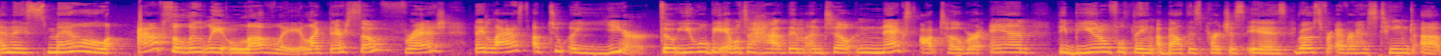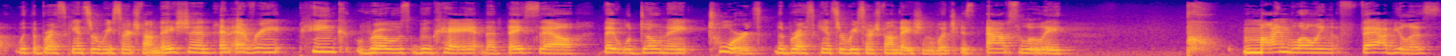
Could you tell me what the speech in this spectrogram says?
and they smell absolutely lovely. Like they're so fresh. They last up to a year. So you will be able to have them until next October. And the beautiful thing about this purchase is Rose Forever has teamed up with the Breast Cancer Research Foundation and every pink rose bouquet that they sell they will donate towards the Breast Cancer Research Foundation, which is absolutely mind-blowing, fabulous.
